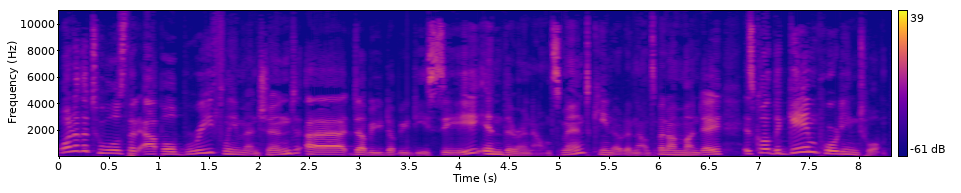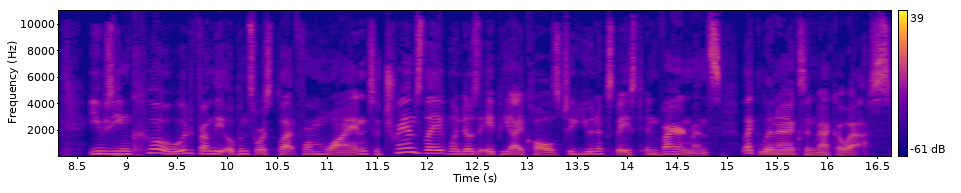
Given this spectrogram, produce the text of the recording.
One of the tools that Apple briefly mentioned uh, at WWDC in their announcement, keynote announcement on Monday, is called the Game Porting Tool, using code from the open source platform Wine to translate Windows API calls to Unix based environments like Linux and Mac OS.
